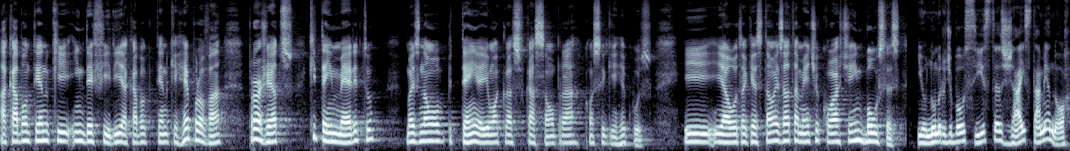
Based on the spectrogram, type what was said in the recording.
acabam tendo que indeferir, acabam tendo que reprovar projetos que têm mérito, mas não obtêm aí uma classificação para conseguir recurso. E, e a outra questão é exatamente o corte em bolsas. E o número de bolsistas já está menor.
